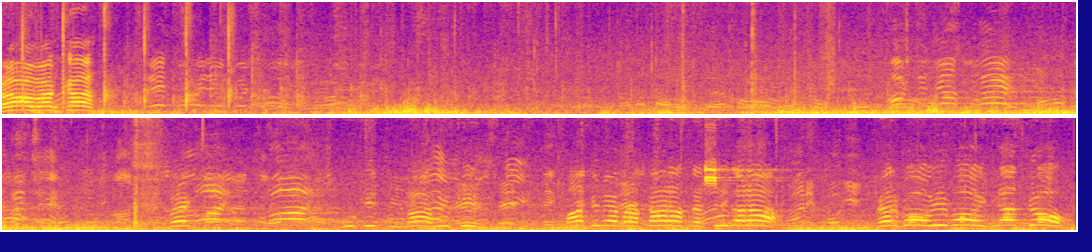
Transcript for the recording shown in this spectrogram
Браво, Ванка! Човек! Лукич, внимай, Лукич! Пазиме вратаря след удара! Верго, Иво, Игнасио!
